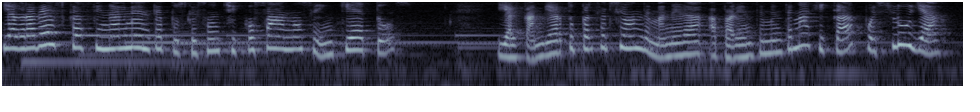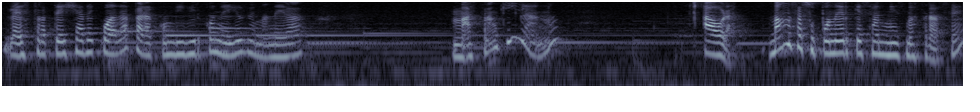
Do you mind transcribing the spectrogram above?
Y agradezcas finalmente pues que son chicos sanos e inquietos. Y al cambiar tu percepción de manera aparentemente mágica, pues fluya la estrategia adecuada para convivir con ellos de manera más tranquila, ¿no? Ahora, vamos a suponer que esa misma frase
